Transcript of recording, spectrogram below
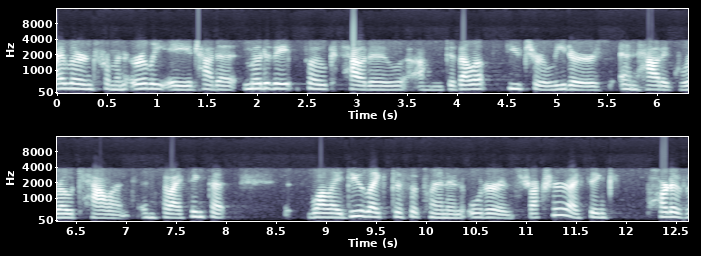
I learned from an early age how to motivate folks, how to um, develop future leaders, and how to grow talent. And so I think that while I do like discipline and order and structure, I think part of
